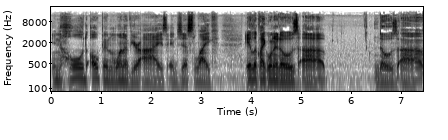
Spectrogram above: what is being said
and hold open one of your eyes and just like it looked like one of those uh those uh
